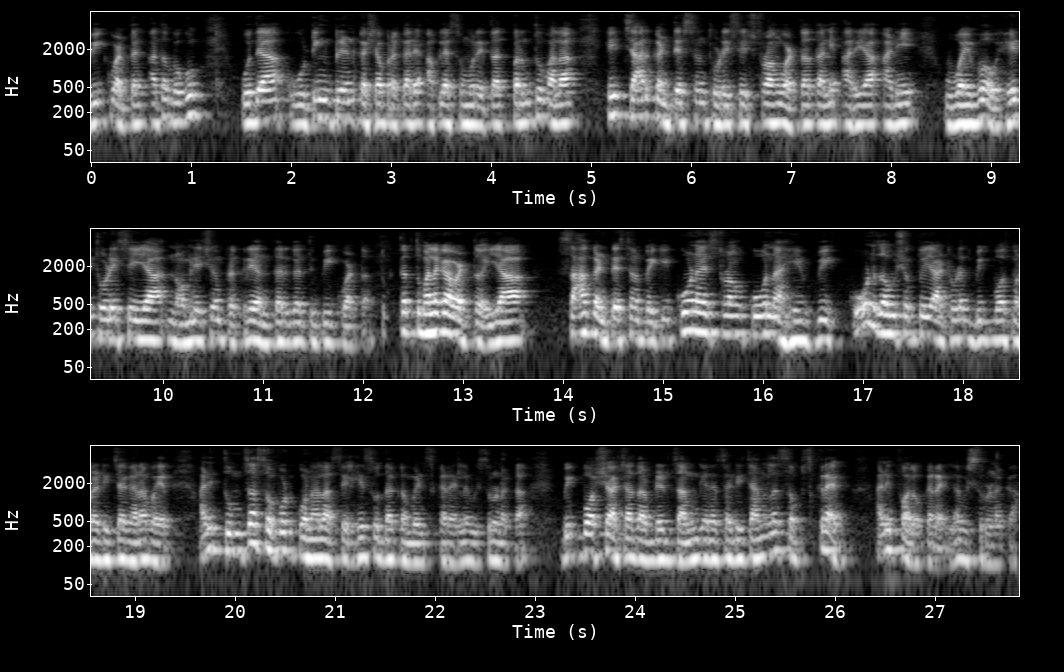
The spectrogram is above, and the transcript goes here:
वीक वाटत आहेत आता बघू उद्या वोटिंग ट्रेंड कशा प्रकारे आपल्यासमोर येतात. परंतु मला हे चार कंटेस्टंट थोडेसे स्ट्रॉंग वाटतात आणि आर्या आणि वैभव हे थोडेसे या नॉमिनेशन प्रक्रियेअंतर्गत वीक वाटतात. तर तुम्हाला काय वाटतं? या सहा कंटेस्टंटपैकी कोण आहे स्ट्रॉंग कोण आहे वीक कोण जाऊ शकतो या आठवड्यात बिग बॉस मराठीच्या घराबाहेर? आणि तुमचा सपोर्ट कोणाला असेल हे सुद्धा कमेंट्स करायला विसरू नका. बिग बॉसच्या अशाच अपडेट जाणून घेण्यासाठी चॅनलला सबस्क्राईब आणि फॉलो करायला विसरू नका.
